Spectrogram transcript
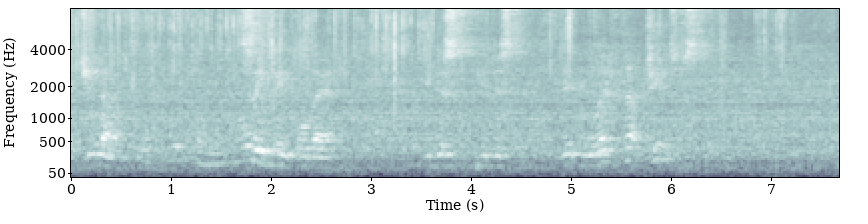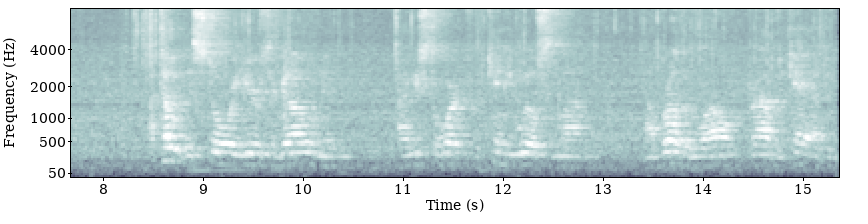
that you know. See people that you just you just didn't lift up Jesus. I told this story years ago, and I used to work for Kenny Wilson, my, my brother-in-law, driving a cab. And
